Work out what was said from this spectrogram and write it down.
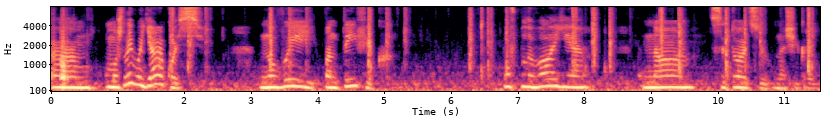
Ем, Можливо, якось новий пантифік повпливає на ситуацію в нашій країні.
